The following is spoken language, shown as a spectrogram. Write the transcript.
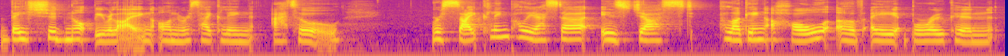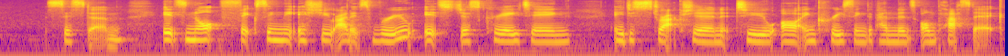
they should not be relying on recycling at all. Recycling polyester is just plugging a hole of a broken system. It's not fixing the issue at its root, it's just creating a distraction to our increasing dependence on plastic,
